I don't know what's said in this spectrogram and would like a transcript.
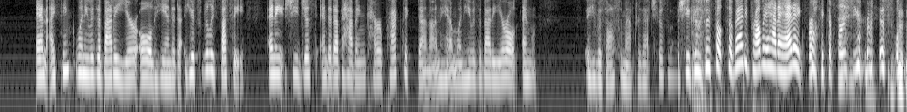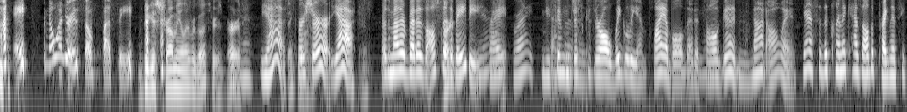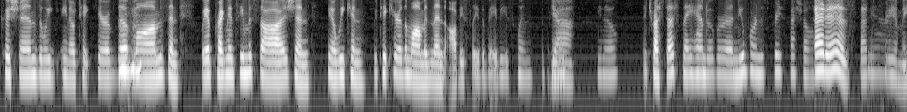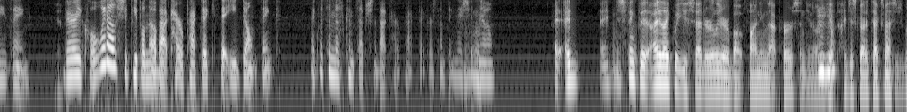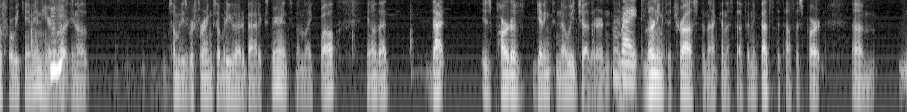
and I think when he was about a year old, he ended up. He was really fussy, and he, she just ended up having chiropractic done on him when he was about a year old, and he was awesome after that. She goes. She goes. I felt so bad. He probably had a headache for like the first year of his life. No wonder he's so fussy. biggest trauma you'll ever go through is birth Yeah. Yes, Think for sure. Yeah. or the mother, but as also the baby, Yeah, right? Right. You assume just because they're all wiggly and pliable that it's all good, and not always. Yeah, so the clinic has all the pregnancy cushions, and we, you know, take care of the Mhm. moms, and we have pregnancy massage, and you know, we can we take care of the mom, and then obviously the babies when the Yeah. parents, you know, they trust us, and they hand over a newborn. It's pretty special. It is. That's Yeah. pretty amazing. Very cool. What else should people know about chiropractic that you don't think? Like, what's a misconception about chiropractic or something they should Mm. know? I, I, I just think that I like what you said earlier about finding that person. You know, you Mhm. get, I just got a text message before we came in here Mhm. about you know somebody's referring somebody who had a bad experience, and I'm like, well, you know that that is part of getting to know each other and, and Right. learning to trust and that kind of stuff. I think that's the toughest part um,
